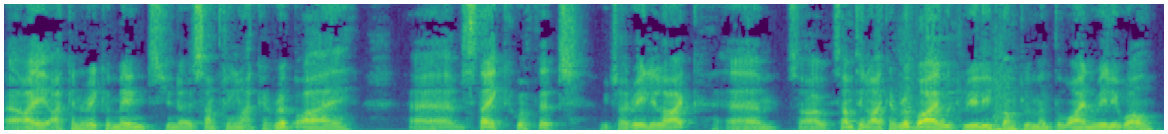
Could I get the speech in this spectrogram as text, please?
I, I can recommend, you know, something like a ribeye, um, steak with it, which I really like. Um, so something like a ribeye would really complement the wine really well.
